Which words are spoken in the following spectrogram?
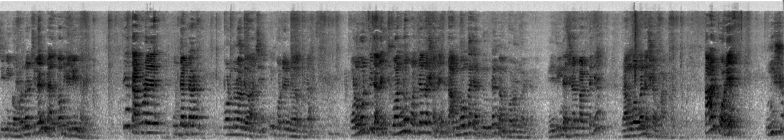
যিনি গভর্নর ছিলেন ম্যালকম হেলির নামে। ঠিক আছে, তারপরে উদ্যানটার বর্ণনা দেওয়া আছে ইম্পর্টেন্ট নয় অতটা। পরবর্তীকালে চুয়ান্ন পঞ্চান্ন সালে রামগঙ্গা জাতীয় উদ্যান নামকরণ হয় এটা। হেলি ন্যাশনাল পার্ক থেকে রামগঙ্গা ন্যাশনাল পার্ক হয়। তারপরে উনিশশো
